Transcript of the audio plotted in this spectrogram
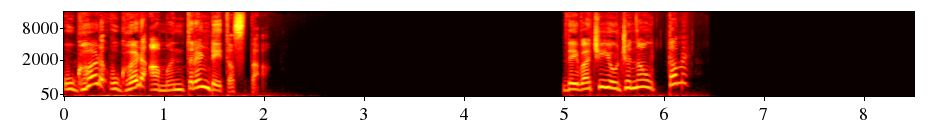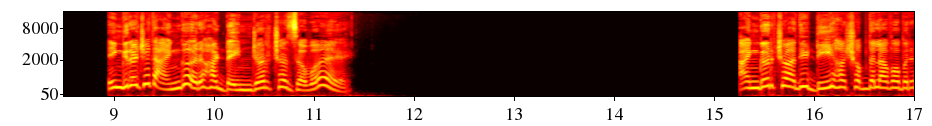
उघड उघड आमंत्रण देत असता. देवाची योजना उत्तम आहे. इंग्रजीत अँगर हा डेंजरच्या जवळ आहे. अँगरच्या आधी डी हा शब्द लावा बरं.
